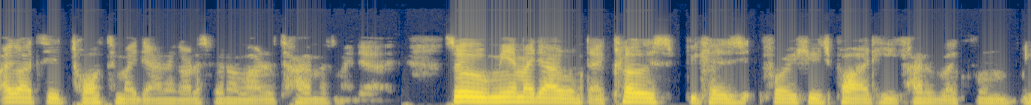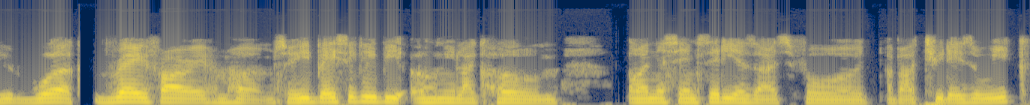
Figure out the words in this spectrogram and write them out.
I got to talk to my dad. And I got to spend a lot of time with my dad. So me and my dad weren't that close because for a huge part he kind of like from he would work very far away from home. So he'd basically be only like home or in the same city as us for about two days a week.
